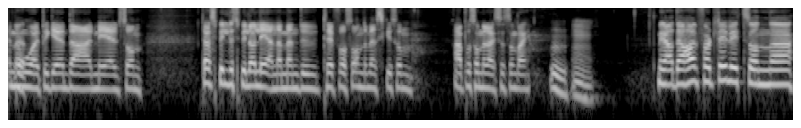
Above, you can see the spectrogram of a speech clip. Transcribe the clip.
MMORPG. Det er mer sånn Det er spill du spiller alene, men du treffer også andre mennesker som er på samme reise som deg. Mm. Men ja, det har ført til litt sånn eh,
